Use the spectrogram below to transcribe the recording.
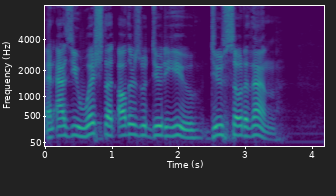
And as you wish that others would do to you, do so to them.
